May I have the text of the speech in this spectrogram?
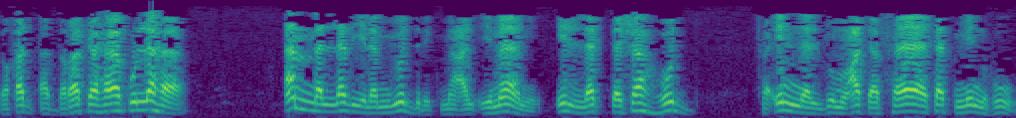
فقد أدركها كلها أما الذي لم يدرك مع الإمام إلا التشهد فإن الجمعة فاتت منه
